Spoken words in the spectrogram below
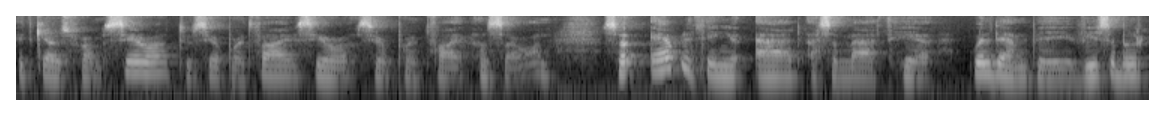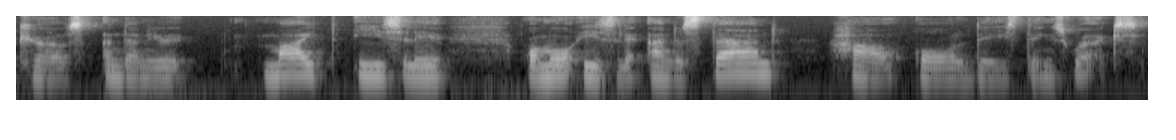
it goes from 0 to 0 0.5, 0, 0 0.5 and so on. So everything you add as a math here will then be visible curves and then you might easily or more easily understand how all these things works.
